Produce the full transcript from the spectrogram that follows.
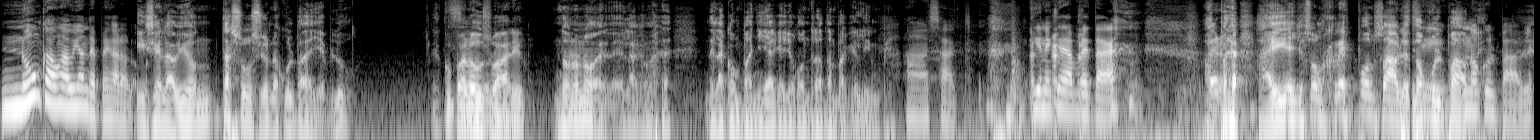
Nunca un avión despega a lo loco. Y si el avión está sucio, no es culpa de JetBlue. Es culpa de los usuarios. No, no, no, de la, de la compañía que ellos contratan para que limpie. Ah, exacto. Tiene que apretar. Ah, pero Ahí ellos son responsables, no culpables. No culpable.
